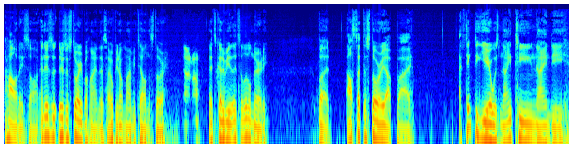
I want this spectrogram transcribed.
holiday song, and there's a, there's a story behind this. I hope you don't mind me telling the story. No, no. It's gonna be it's a little nerdy, but I'll set the story up by. I think the year was 1990.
